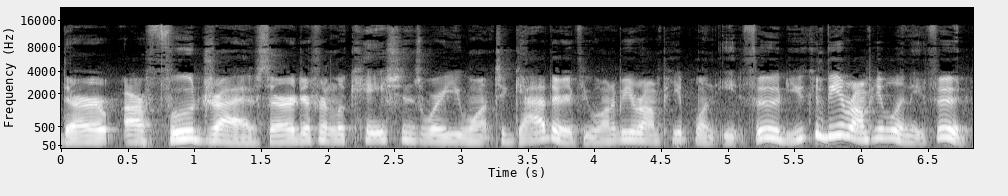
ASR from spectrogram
There are food drives. There are different locations where you want to gather. If you want to be around people and eat food, you can be around people and eat food.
